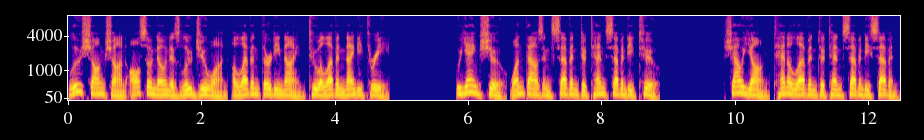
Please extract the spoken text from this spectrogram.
Liu Xiangshan also known as Liu Zhuwan (1139–1193), Ouyang Xiu 1007 to 1072 Xiao Yang 1011 to 1077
